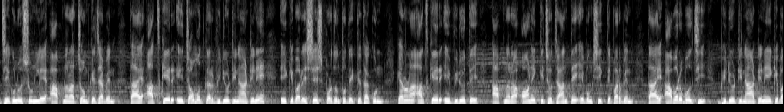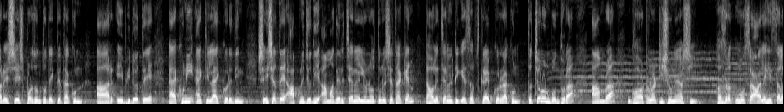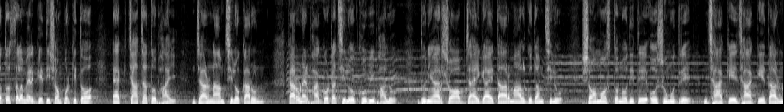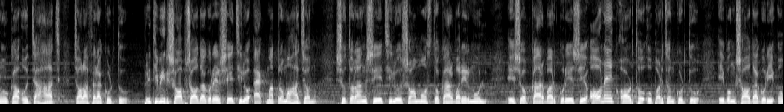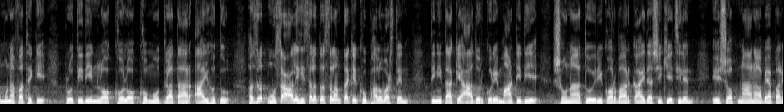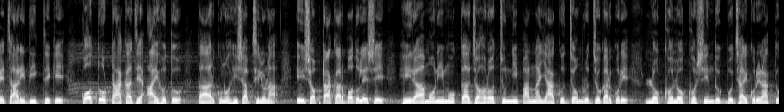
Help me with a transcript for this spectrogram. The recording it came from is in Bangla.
যেগুলো শুনলে আপনারা চমকে যাবেন। তাই আজকের এই চমৎকার ভিডিওটি না টেনে একেবারে শেষ পর্যন্ত দেখতে থাকুন। কেননা আজকের এই ভিডিওতে আপনারা অনেক কিছু জানতে এবং শিখতে পারবেন। তাই আবারও বলছি, ভিডিওটি না টেনে একেবারে শেষ পর্যন্ত দেখতে থাকুন। আর এই ভিডিওতে এখনই একটি লাইক করে দিন। সেই সাথে আপনি যদি আমাদের চ্যানেলে নতুন এসে থাকেন, তাহলে চ্যানেলটিকে সাবস্ক্রাইব করে রাখুন। তো চলুন বন্ধুরা, আমরা ঘটনাটি শুনে আসি। হজরত মুসা আলহি সাল্লামের গেতি সম্পর্কিত এক চাচাতো ভাই, যার নাম ছিল কারুন। কারণের ভাগ্যটা ছিল খুবই ভালো। দুনিয়ার সব জায়গায় তার মাল গুদাম ছিল। সমস্ত নদীতে ও সমুদ্রে ঝাঁকে ঝাঁকে তার নৌকা ও জাহাজ চলাফেরা করত। পৃথিবীর সব সওদাগরের সে ছিল একমাত্র মহাজন। সুতরাং সে ছিল সমস্ত কারবারের মূল। এসব কারবার করে সে অনেক অর্থ উপার্জন করত এবং সওদাগরি ও মুনাফা থেকে প্রতিদিন লক্ষ লক্ষ মুদ্রা তার আয় হতো। হজরত মুসা আলহি সাল্লাম তাকে খুব ভালোবাসতেন। তিনি তাকে আদর করে মাটি দিয়ে সোনা তৈরি করবার কায়দা শিখিয়েছিলেন। এসব নানা ব্যাপারে চারিদিক থেকে কত টাকা যে আয় হতো তার কোনো হিসাব ছিল না। এইসব টাকার বদলে সে হীরা, মণি, মুক্তা, জহরত, চুন্নি, পান্না ইয়াকুত জমরুদ জোগাড় করে লক্ষ লক্ষ সিন্দুক বোঝাই করে রাখত।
